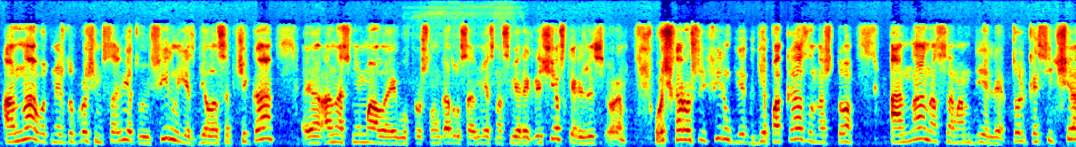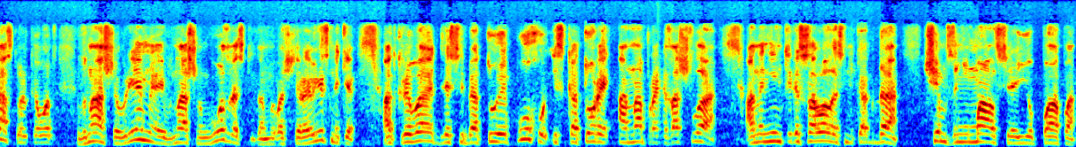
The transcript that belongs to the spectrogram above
Она, вот, между прочим, советую фильм «Есть дело Собчака». Э, она снимала его в прошлом году совместно с Верой Гречевской, режиссером. Очень хороший фильм, где, где показано, что она на самом деле только сейчас, только вот в наше время и в нашем возрасте, там, мы почти наши ровесники, открывает для себя ту эпоху, из которой она произошла. Она не интересовалась никогда, чем занимался ее папа,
